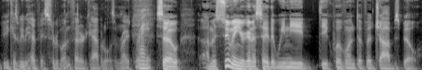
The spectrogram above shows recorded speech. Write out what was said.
because we have a sort of unfettered capitalism, right? Right. So I'm assuming you're going to say that we need the equivalent of a jobs bill,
